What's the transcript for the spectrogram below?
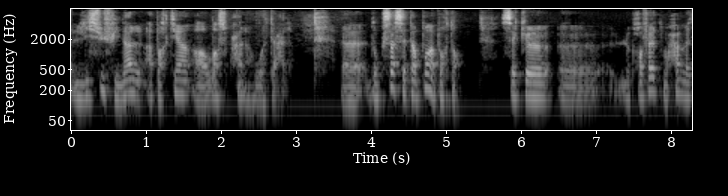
l'issue finale appartient à Allah subhanahu wa ta'ala. donc ça c'est un point important c'est que le prophète Mohammed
